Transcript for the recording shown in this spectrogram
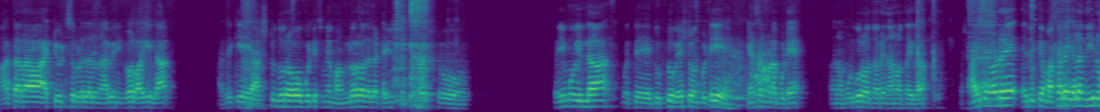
ಆ ಥರ ಆಕ್ಟಿವಿಟೀಸ್ಗಳಲ್ಲೆಲ್ಲ ನಾವೇನು ಇನ್ವಾಲ್ವ್ ಆಗಿಲ್ಲ. ಅದಕ್ಕೆ ಅಷ್ಟು ದೂರ ಹೋಗ್ಬಿಟ್ಟು ಸುಮ್ಮನೆ ಮಂಗ್ಳೂರಲ್ಲೆಲ್ಲ ಟೈಮ್ ಸ್ಪೆಂಡ್ ಅಷ್ಟು ಟೈಮು ಇಲ್ಲ ಮತ್ತೆ ದುಡ್ಡು ವೇಸ್ಟ್ ಅಂದ್ಬಿಟ್ಟು ಕ್ಯಾನ್ಸಲ್ ಮಾಡಾಕ್ಬಿಟ್ಟೆ. ನಮ್ಮ ಹುಡುಗರು ಓದ್ತಾವ್ರೆ ನಾನು ಓದ್ತಾ ಇಲ್ಲ. ಆಯ್ತು ನೋಡ್ರಿ ಇದಕ್ಕೆ ಮಸಾಲೆಗೆಲ್ಲ ನೀರು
